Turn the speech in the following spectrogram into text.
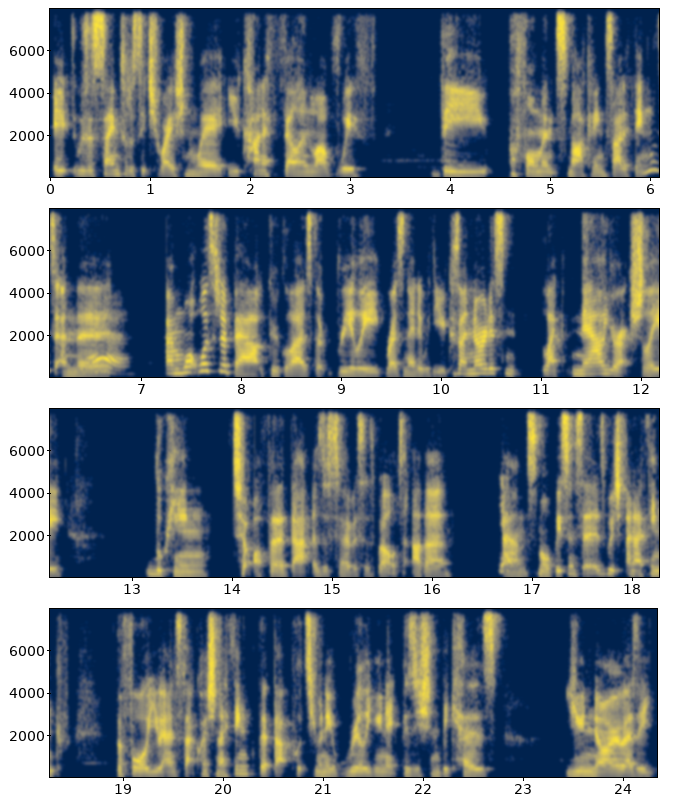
it was the same sort of situation where you kind of fell in love with the performance marketing side of things and the yeah. and what was it about Google Ads that really resonated with you? Because I noticed like now you're actually looking to offer that as a service as well to other yeah. um, small businesses, which and I think before you answer that question, I think that that puts you in a really unique position because you know as a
